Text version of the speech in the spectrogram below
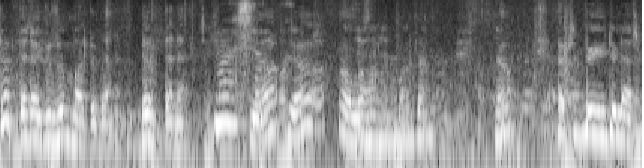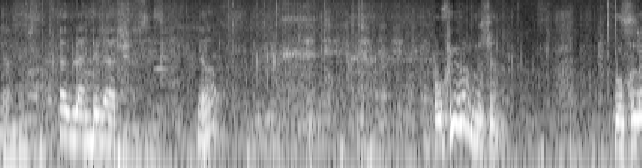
Dört tane kızım vardı benim. Dört tane. maşallah. Ya ya Allah'ım kurban. Ya hepsi büyüdüler. Evlendiler. Ya. Okuyor musun? Okula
